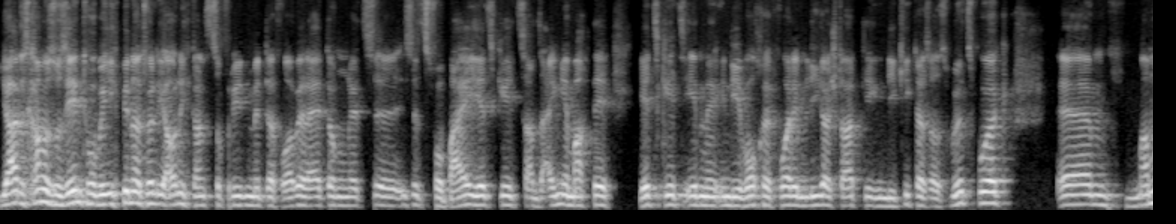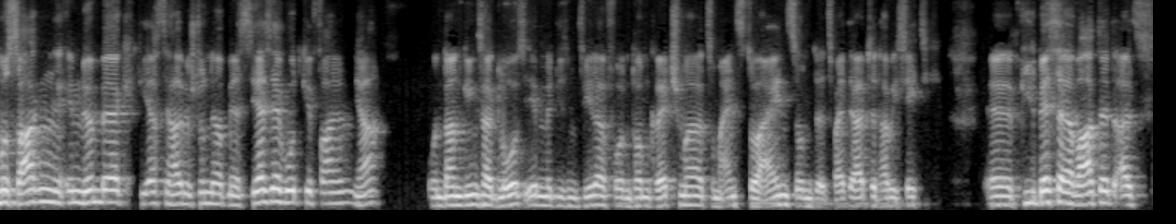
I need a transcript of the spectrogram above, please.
Ja, das kann man so sehen, Tobi. Ich bin natürlich auch nicht ganz zufrieden mit der Vorbereitung. Jetzt äh, ist jetzt vorbei, jetzt geht es ans Eingemachte. Jetzt geht es eben in die Woche vor dem Ligastart gegen die Kickers aus Würzburg. Ähm, man muss sagen, in Nürnberg, die erste halbe Stunde hat mir sehr, sehr gut gefallen. Ja, und dann ging es halt los eben mit diesem Fehler von Tom Kretschmer zum 1 zu 1 und äh, zweite Halbzeit habe ich 60 äh, viel besser erwartet als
